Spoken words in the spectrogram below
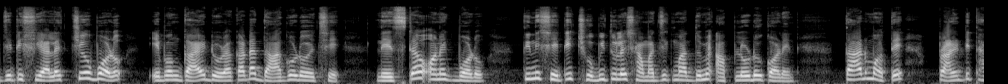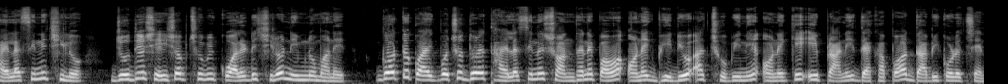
যেটি শিয়ালের চেয়েও বড় এবং গায়ে ডোরাকাটা দাগও রয়েছে। লেজটাও অনেক বড়। তিনি সেটি ছবি তুলে সামাজিক মাধ্যমে আপলোডও করেন। তার মতে প্রাণীটি থাইলাসিনই ছিল, যদিও সেই সব ছবির কোয়ালিটি ছিল নিম্নমানের। গত কয়েক বছর ধরে থাইলাসিনের সন্ধানে পাওয়া অনেক ভিডিও আর ছবি নিয়ে অনেকেই এই প্রাণীর দেখা পাওয়ার দাবি করেছেন।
